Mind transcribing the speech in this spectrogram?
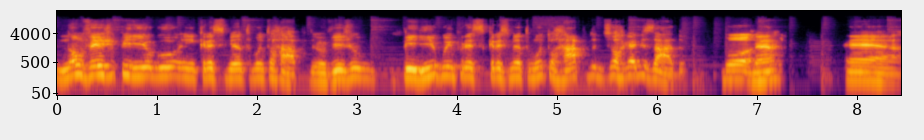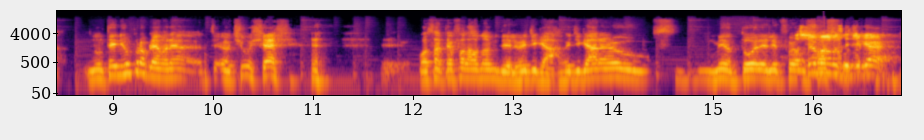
não vejo perigo em crescimento muito rápido. Eu vejo perigo em crescimento muito rápido, desorganizado. Boa. Né? É, não tem nenhum problema, né? Eu tinha um chefe, posso até falar o nome dele, o Edgar. O Edgar era o mentor, ele foi Nós um chamamos sócio... Edgar.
